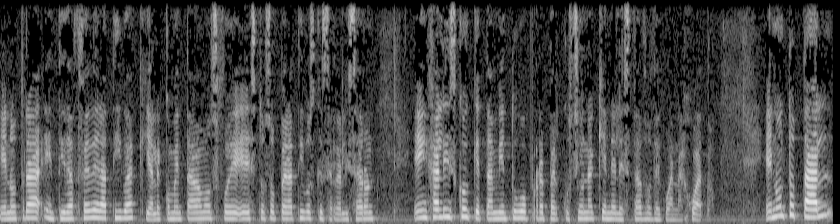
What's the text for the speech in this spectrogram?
en otra entidad federativa que ya le comentábamos fue estos operativos que se realizaron en Jalisco y que también tuvo repercusión aquí en el estado de Guanajuato. En un total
